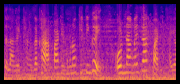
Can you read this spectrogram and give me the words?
তেলাঙ্গাই থাংজাখা। পাটি মুংনো কিটিংগৈ ওর নাংলাইজাক পাটি থায়।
